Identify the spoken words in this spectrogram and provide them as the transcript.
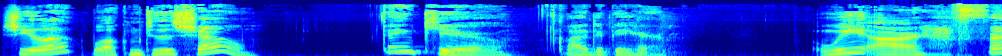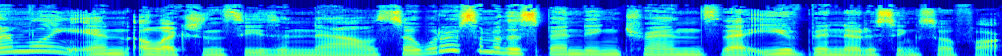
Sheila, welcome to the show. Thank you. Glad to be here. We are firmly in election season now. So, what are some of the spending trends that you've been noticing so far?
